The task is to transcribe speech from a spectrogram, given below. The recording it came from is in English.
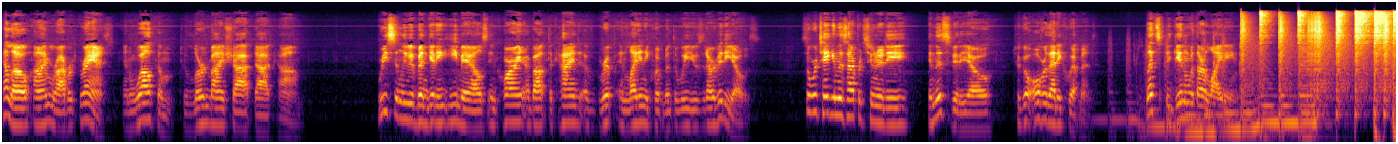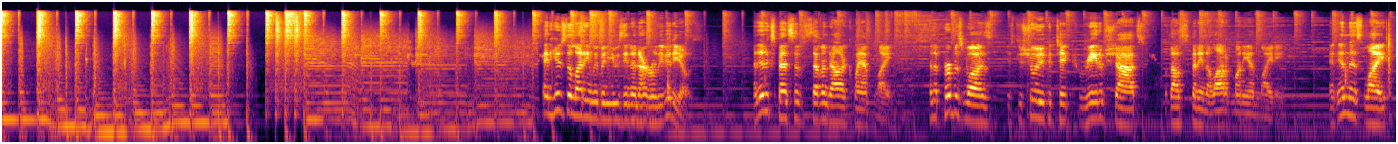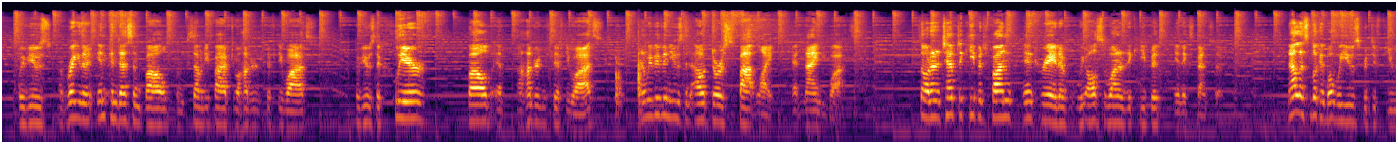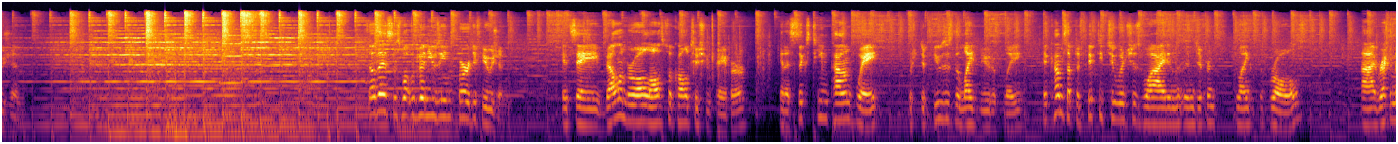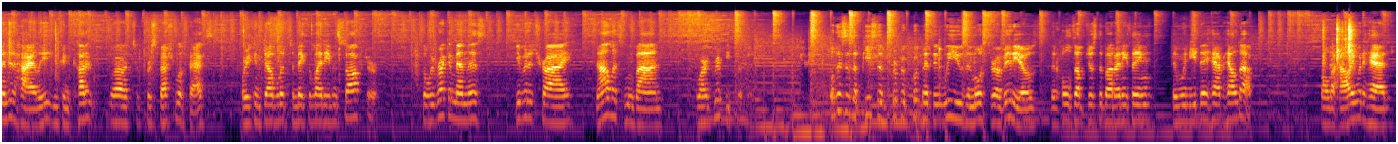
Hello, I'm Robert Grant, and welcome to LearnMyShot.com. Recently, we've been getting emails inquiring about the kind of grip and lighting equipment that we use in our videos. So we're taking this opportunity in this video to go over that equipment. Let's begin with our lighting. And here's the lighting we've been using in our early videos. An inexpensive $7 clamp light. And the purpose was, is to show you could take creative shots without spending a lot of money on lighting. And in this light, we've used a regular incandescent bulb from 75 to 150 watts. We've used a clear bulb at 150 watts. And we've even used an outdoor spotlight at 90 watts. So in an attempt to keep it fun and creative, we also wanted to keep it inexpensive. Now let's look at what we use for diffusion. So this is what we've been using for diffusion. It's a vellum roll, also called tissue paper, in a 16 pound weight, which diffuses the light beautifully. It comes up to 52 inches wide in, in different lengths of rolls. I recommend it highly. You can cut it uh, to, for special effects, or you can double it to make the light even softer. So we recommend this. Give it a try. Now let's move on to our grip equipment. Well, this is a piece of grip equipment that we use in most of our videos that holds up just about anything that we need to have held up. It's called a Hollywood head.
